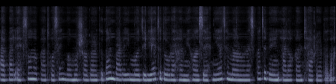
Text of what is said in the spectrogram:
اول احسان و بعد حسین با مشاور دادن برای مدیریت دور همی ها ذهنیت من رو نسبت به این علاقم تغییر دادن.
